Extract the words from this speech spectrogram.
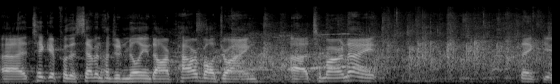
uh, a ticket for the $700 million Powerball drawing uh, tomorrow night. Thank you.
